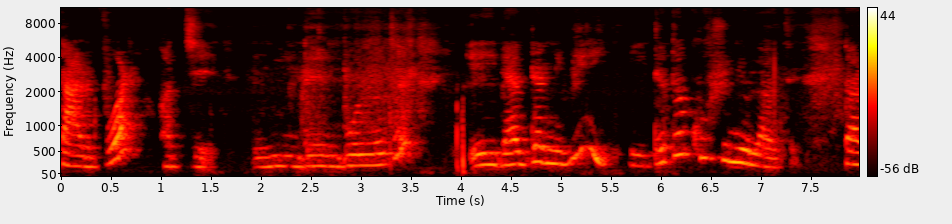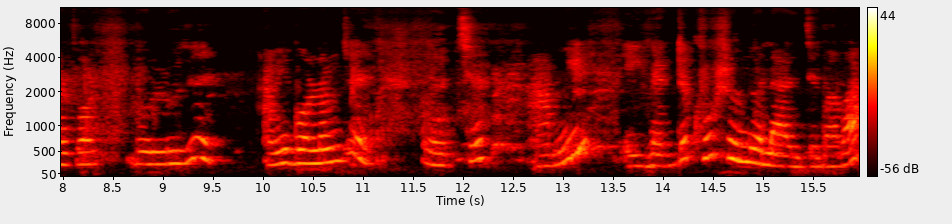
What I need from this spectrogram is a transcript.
তারপর হচ্ছে বলল যে এই ব্যাগটা নিবি? এইটা তো খুব সুন্দর লাগছে। তারপর বলল যে আমি বললাম যে হচ্ছে আমি এই ব্যাগটা খুব সুন্দর লাগছে বাবা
